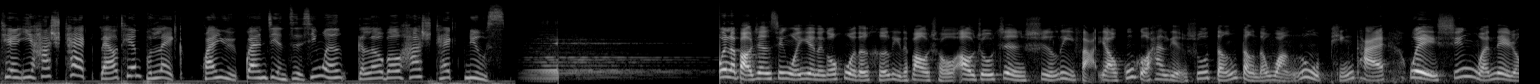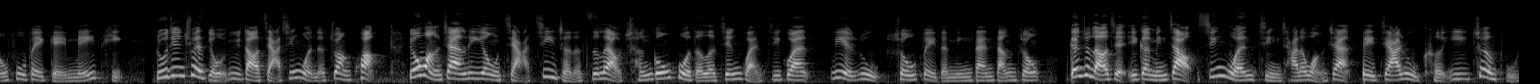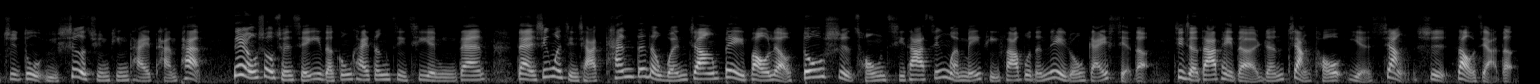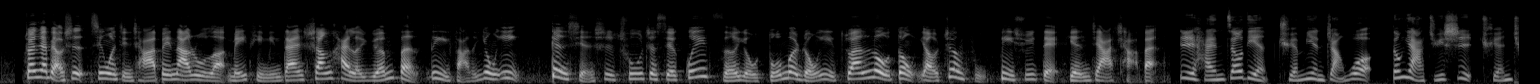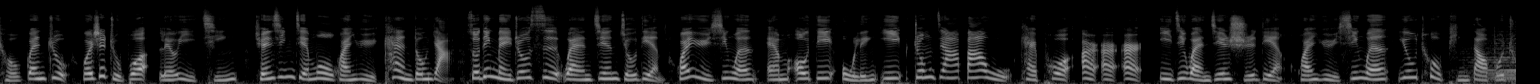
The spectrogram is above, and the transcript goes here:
天一 hashtag 聊天不累，寰宇关键字新闻 global hashtag news。为了保证新闻业能够获得合理的报酬，澳洲正式立法要 Google 和脸书等等的网络平台为新闻内容付费给媒体。如今却有遇到假新闻的状况，有网站利用假记者的资料，成功获得了监管机关列入收费的名单当中。根据了解，一个名叫“新闻警察”的网站被加入可依政府制度与社群平台谈判。内容授权协议的公开登记企业名单，但新闻警察刊登的文章被爆料都是从其他新闻媒体发布的内容改写的，记者搭配的人像头也像是造假的。专家表示，新闻警察被纳入了媒体名单，伤害了原本立法的用意，更显示出这些规则有多么容易钻漏洞，要政府必须得严加查办。日韩焦点全面掌握。东亚局势全球关注，我是主播刘以晴。全新节目《寰宇看东亚》，锁定每周四晚间九点，寰宇新闻 MOD 五零一中加八五开破二二二，以及晚间十点，寰宇新闻 YouTube 频道播出。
